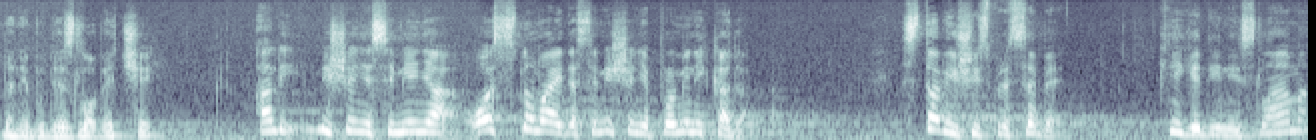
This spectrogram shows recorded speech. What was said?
da ne bude zlo veće, ali mišljenje se mijenja, osnova je da se mišljenje promijeni kada? Staviš ispred sebe knjige dini Islama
